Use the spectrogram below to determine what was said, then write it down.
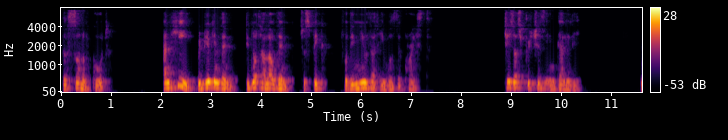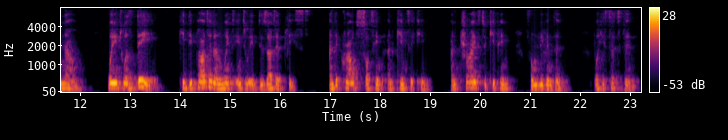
the Son of God. And he, rebuking them, did not allow them to speak, for they knew that he was the Christ. Jesus preaches in Galilee. Now, when it was day, he departed and went into a deserted place, and the crowd sought him and came to him, and tried to keep him from leaving them. But he said to them,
